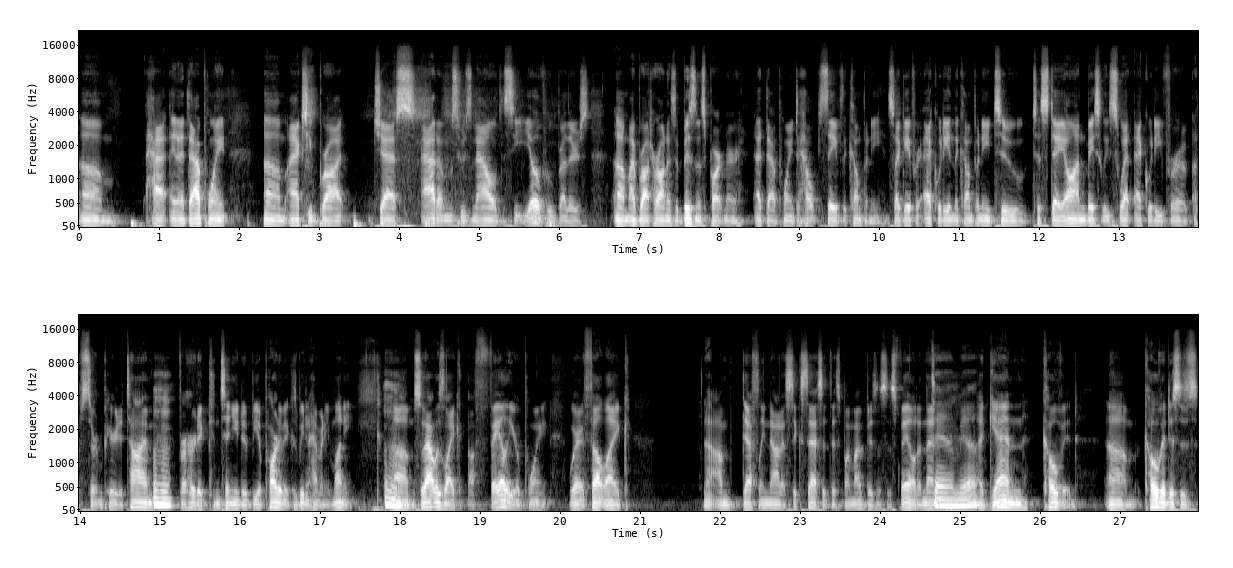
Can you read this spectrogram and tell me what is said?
Um, ha- and at that point, um, I actually brought Jess Adams, who's now the CEO of Hoop Brothers. Um, I brought her on as a business partner at that point to help save the company. So I gave her equity in the company to to stay on, basically sweat equity for a, a certain period of time for her to continue to be a part of it because we didn't have any money. Um, so that was like a failure point where it felt like no, I'm definitely not a success at this point. My business has failed. And then Damn, yeah. again, COVID. Um, COVID, this is,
